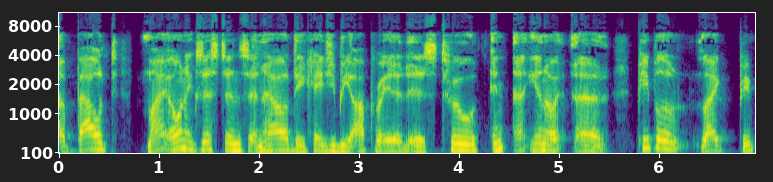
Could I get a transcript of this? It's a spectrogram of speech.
about my own existence and how the KGB operated is through, uh, you know, uh, people like pe-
